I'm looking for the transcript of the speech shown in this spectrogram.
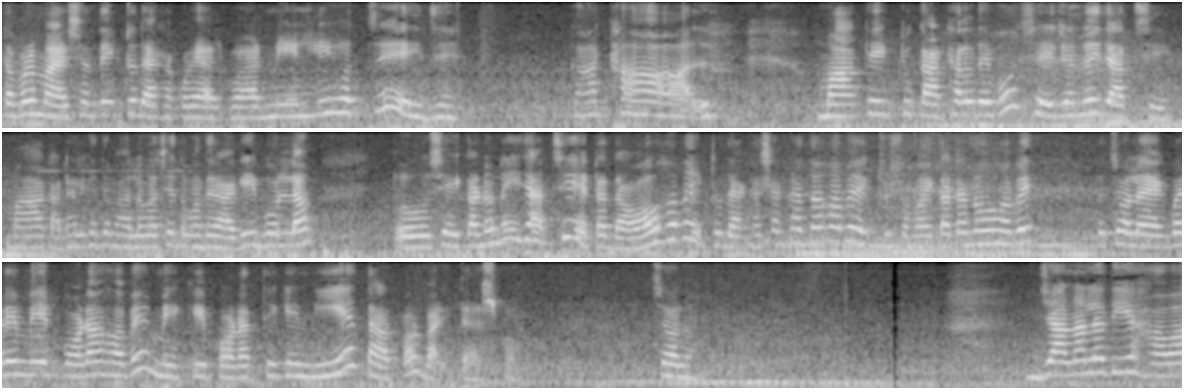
তারপরে মায়ের সাথে একটু দেখা করে আসব। আর মেনলি হচ্ছে এই যে কাঁঠাল। মাকে একটু কাঁঠাল দেব, সেই জন্যই যাচ্ছি। মা কাঁঠাল খেতে ভালোবাসে, তোমাদের আগেই বললাম। তো সেই কারণেই যাচ্ছি, এটা দেওয়াও হবে, একটু দেখা সাক্ষাৎও হবে, একটু সময় কাটানোও হবে। তো চলো, একবারে মেয়ের পড়া হবে, মেয়েকে পড়ার থেকে নিয়ে তারপর বাড়িতে আসব। চলো। জানালা দিয়ে হাওয়া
